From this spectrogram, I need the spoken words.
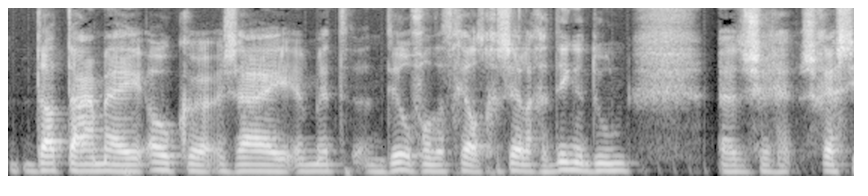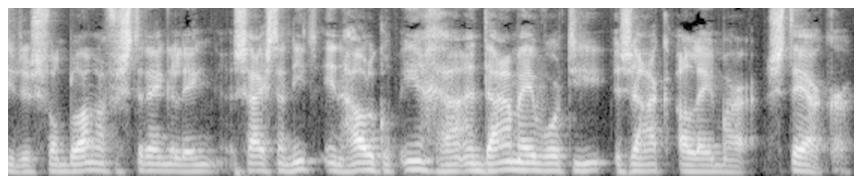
dat daarmee ook zij met een deel van dat geld gezellige dingen doen. Eh, de sugge- suggestie dus van belangenverstrengeling. Zij is daar niet inhoudelijk op ingegaan. En daarmee wordt die zaak alleen maar sterker.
